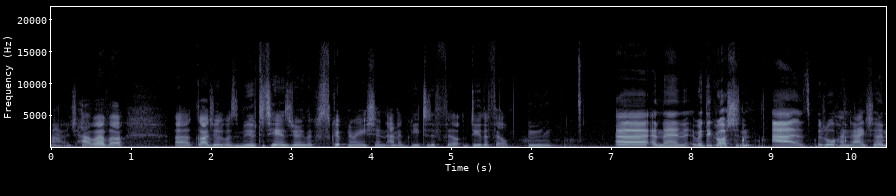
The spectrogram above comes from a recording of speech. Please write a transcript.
marriage. However, uh, Kajol was moved to tears during the script narration and agreed to fil- do the film. Mm, uh, and then Hrithik Roshan as Rohan Raichan,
